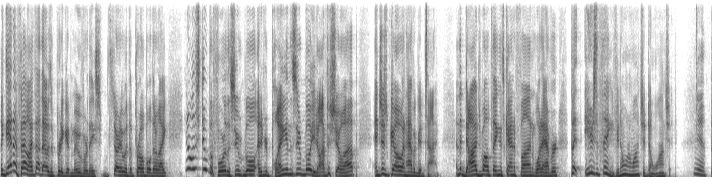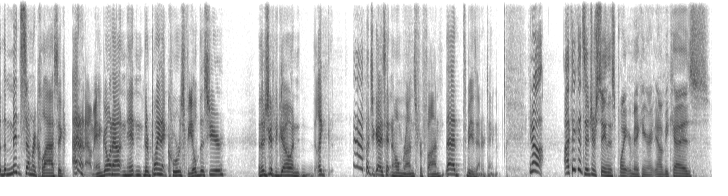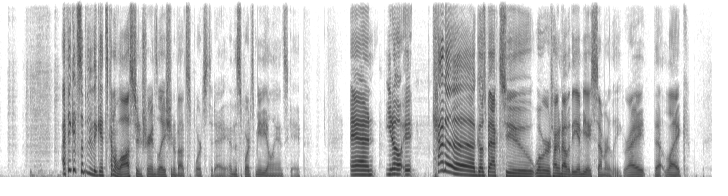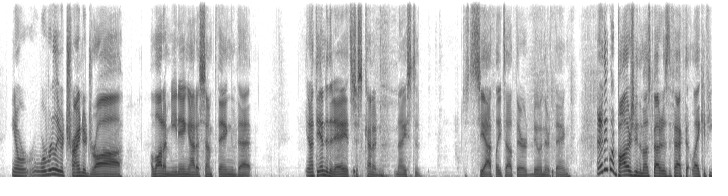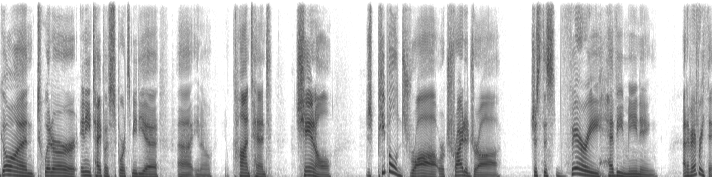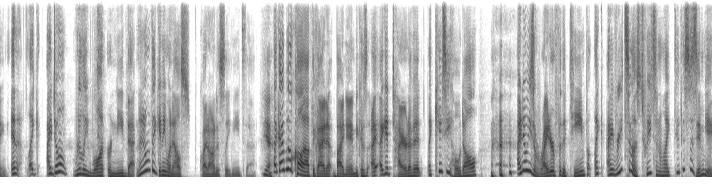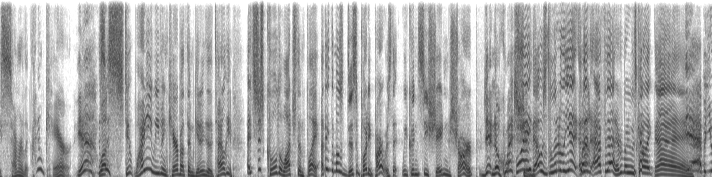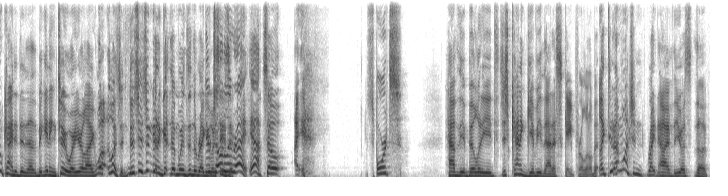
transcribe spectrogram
Like the NFL, I thought that was a pretty good move where they started with the Pro Bowl. They're like, you know, let's do it before the Super Bowl. And if you're playing in the Super Bowl, you don't have to show up and just go and have a good time. And the dodgeball thing is kind of fun, whatever. But here's the thing if you don't want to watch it, don't watch it. Yeah. But the Midsummer Classic, I don't know, man. Going out and hitting, they're playing at Coors Field this year. And they're just going to go and, like, eh, a bunch of guys hitting home runs for fun. That, to me, is entertainment. You know, I think it's interesting this point you're making right now because I think it's something that gets kind of lost in translation about sports today and the sports media landscape. And, you know, it kind of goes back to what we were talking about with the NBA Summer League, right? That, like, you know, we're, really trying to draw a lot of meaning out of something that, you know, at the end of the day, it's just kind of nice to just see athletes out there doing their thing. And I think what bothers me the most about it is the fact that, like, if you go on Twitter or any type of sports media, uh, you know, content channel, just people draw or try to draw just this very heavy meaning out of everything. And, like, I don't really want or need that. And I don't think anyone else, quite honestly, needs that. Yeah. Like, I will call out the guy by name because I, I get tired of it. Like, Casey Holdahl. I know he's a writer for the team, but like I read some of those tweets and I'm like, dude, this is NBA Summer League. I don't care. Yeah. This is stupid. Why do you even care about them getting to the title game? It's just cool to watch them play. I think the most disappointing part was that we couldn't see Shaedon Sharpe yeah, no question. play. That was literally it. And Well- then after that, everybody was kind of like, nah. Yeah, but you kind of did it at the beginning too, where you're like, well, listen, this isn't going to get them wins in the regular You're totally season. right. Yeah. So, I sports have the ability to just kind of give you that escape for a little bit. Like, dude, I'm watching right now. I have the U.S. the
